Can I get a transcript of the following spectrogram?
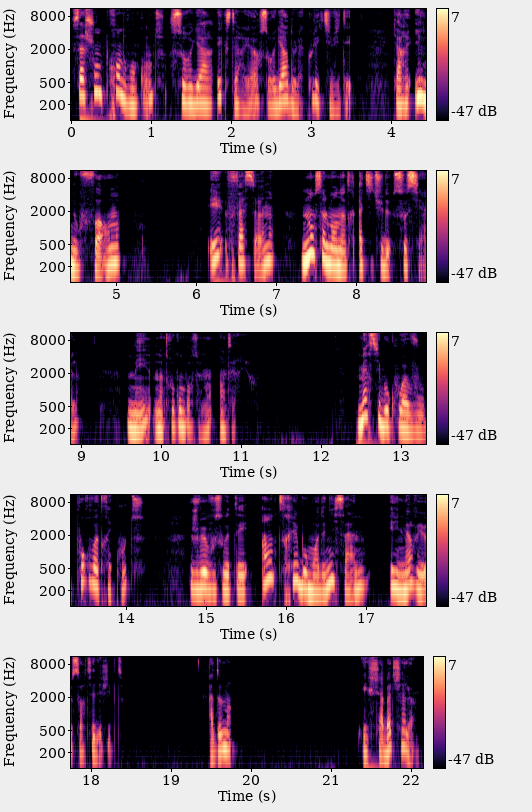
Sachons prendre en compte ce regard extérieur, ce regard de la collectivité, car ils nous forment et façonnent non seulement notre attitude sociale, mais notre comportement intérieur. Merci beaucoup à vous pour votre écoute. Je vais vous souhaiter un très beau mois de Nissan et une merveilleuse sortie d'Égypte. À demain. Et Shabbat Shalom.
